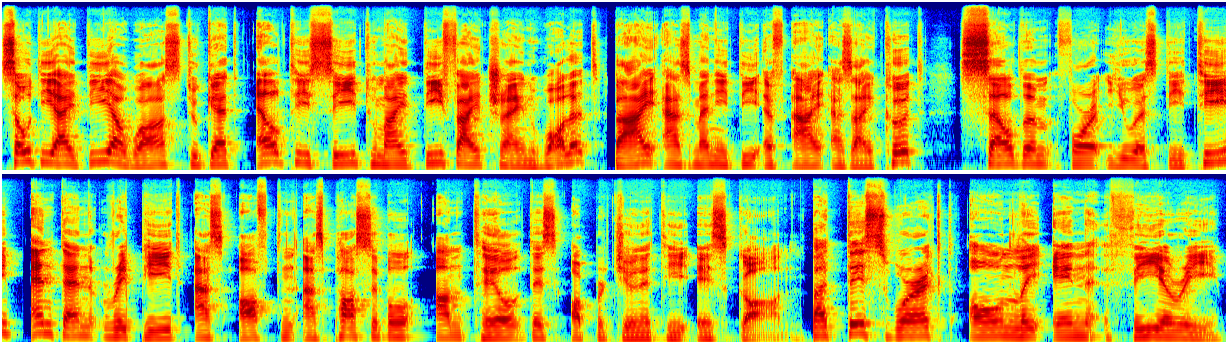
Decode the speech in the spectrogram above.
So the idea was to get LTC to my DeFi chain wallet, buy as many DFI as I could, sell them for USDT, and then repeat as often as possible until this opportunity is gone. But this worked only in theory,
